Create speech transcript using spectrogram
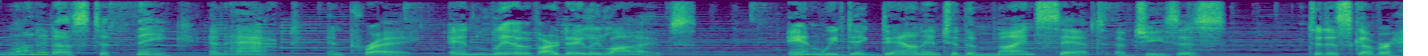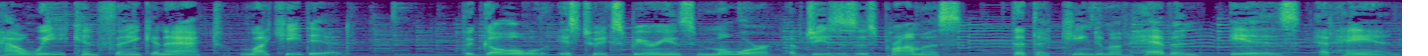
wanted us to think and act and pray and live our daily lives. And we dig down into the mindset of Jesus to discover how we can think and act like he did. The goal is to experience more of Jesus' promise that the kingdom of heaven is at hand.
